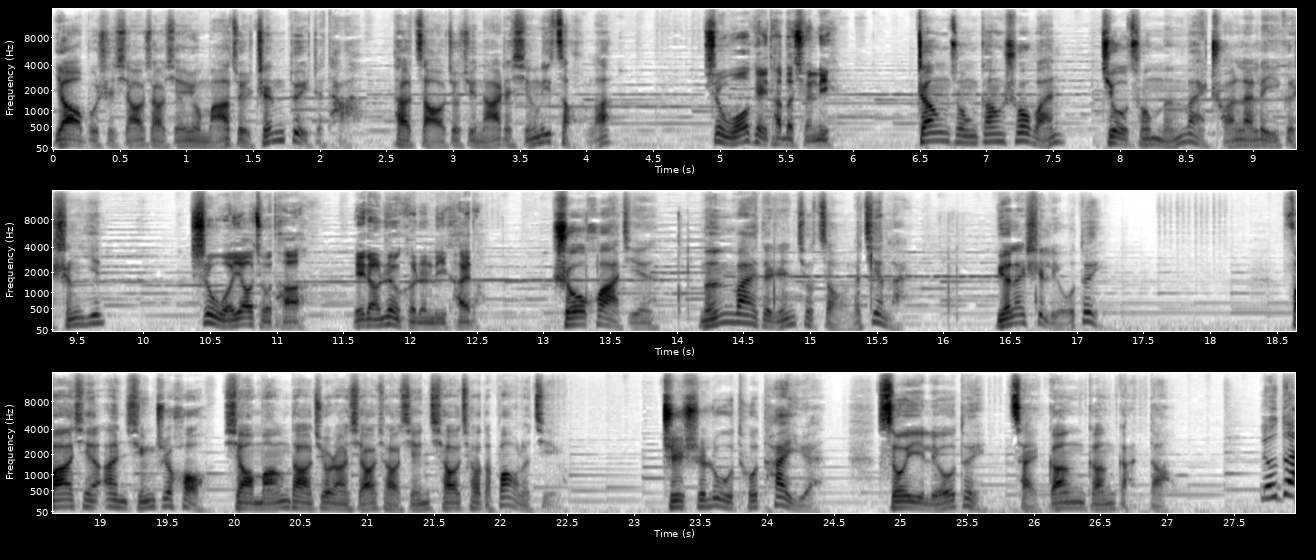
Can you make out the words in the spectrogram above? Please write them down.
要不是小小贤用麻醉针对着他，他早就去拿着行李走了。是我给他的权利。张总刚说完，就从门外传来了一个声音。是我要求他别让任何人离开的。说话间，门外的人就走了进来，原来是刘队。发现案情之后，小盲道就让小小贤悄悄的报了警，只是路途太远，所以刘队才刚刚赶到。刘队，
